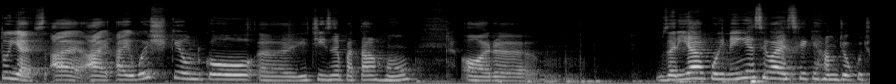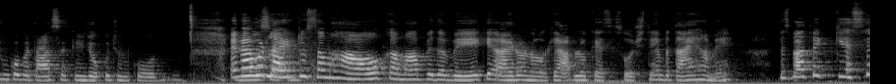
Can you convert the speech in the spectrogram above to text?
تو یس آئی وش کہ ان کو یہ چیزیں پتہ ہوں اور ذریعہ کوئی نہیں ہے سوائے اس کے کہ ہم جو کچھ ان کو بتا سکیں جو کچھ ان کو and I would like to somehow come up with a way کہ آئی ڈونٹ نو کہ آپ لوگ کیسے سوچتے ہیں بتائیں ہمیں۔ اس بات پہ کیسے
